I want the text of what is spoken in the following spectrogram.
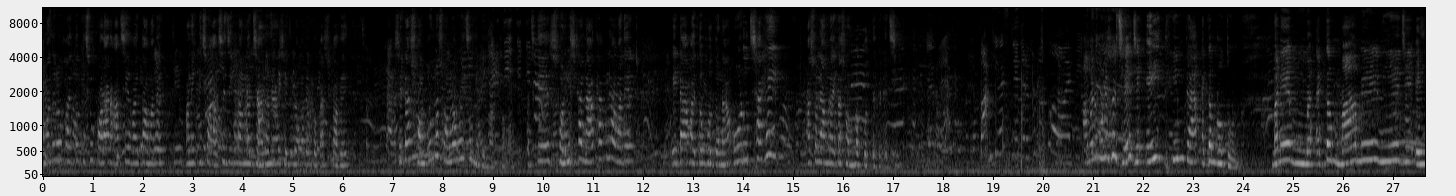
আমাদেরও হয়তো কিছু করার আছে, হয়তো আমাদের অনেক কিছু আছে যেগুলো আমরা জানি না, সেগুলো আমাদের প্রকাশ পাবে। সেটা সম্পূর্ণ সম্ভব হয়েছে লিপির মাধ্যমে। আজকে শর্মিষ্ঠা না থাকলে আমাদের এটা হয়তো হতো না। ওর উৎসাহেই আসলে আমরা এটা সম্ভব করতে পেরেছি। আমারও মনে হয়েছে যে এই থিমটা একদম নতুন। মানে একদম মা মেয়ে নিয়ে যে এই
